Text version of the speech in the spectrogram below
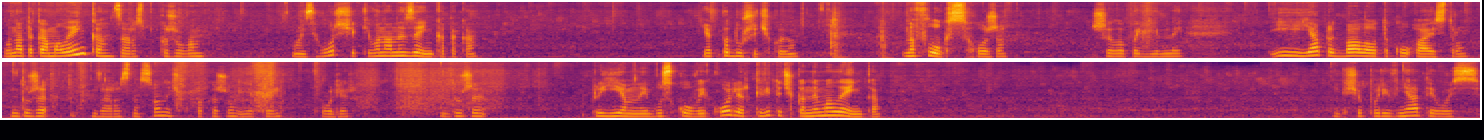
Вона така маленька, зараз покажу вам. Ось горщик, і вона низенька така. Як подушечкою. На флокс схожа, шилоподібний. І я придбала отаку айстру. Дуже зараз на сонечку покажу, який колір. Дуже приємний бусковий колір. Квіточка не маленька. Якщо порівняти ось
